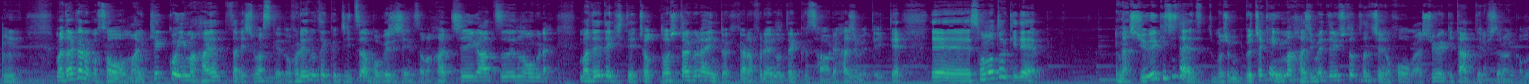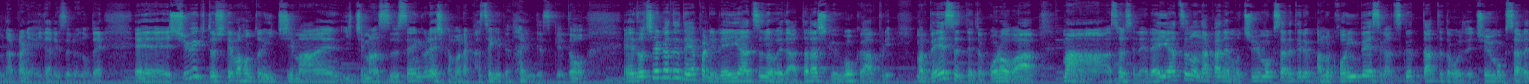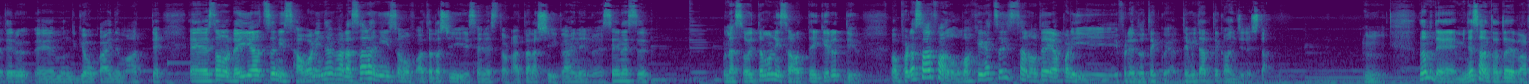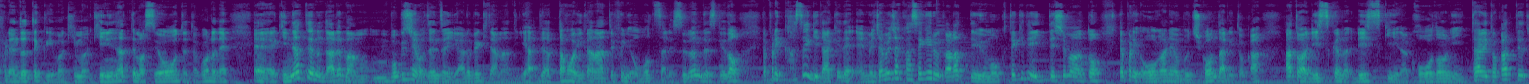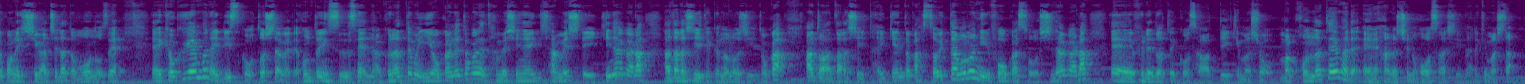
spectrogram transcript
うん。まあだからこそ、まあ結構今流行ってたりしますけど、フレンドテック実は僕自身その8月のぐらい、まあ出てきてちょっとしたぐらいの時からフレンドテック触り始めていて、で、その時で、まあ収益自体、ぶっちゃけ今始めてる人たちの方が収益立ってる人なんかも中にはいたりするので、えー、収益としては本当に1万円、1万数千円ぐらいしかまだ稼げてないんですけど、えー、どちらかというとやっぱりレイヤー2の上で新しく動くアプリ、まあベースってところは、まあそうですね、レイヤー2の中でも注目されてる、あのコインベースが作ったってところで注目されてる、えー、業界でもあって、えー、そのレイヤー2に触りながらさらにその新しい SNS とか新しい概念の SNS、まあそういったものに触っていけるっていう、まあプラスアルファのおまけがついてたので、やっぱりフレンドテックをやってみたって感じでした。うん。なので、皆さん例えばフレンドテック今気になってますよってところで、えー、気になってるんであれば、僕自身は全然やるべきだなってや、やった方がいいかなっていうふうに思ってたりするんですけど、やっぱり稼ぎだけで、えー、めちゃめちゃ稼げるからっていう目的で行ってしまうと、やっぱり大金をぶち込んだりとか、あとはリスクな、リスキーな行動に行ったりとかっていうところにしがちだと思うので、えー、極限までリスクを落とした上で、本当に数千なくなってもいいお金とかで試しね、試していきながら、新しいテクノロジーとか、あとは新しい体験とか、そういったものにフォーカスをしながら、えー、フレンドテックを触っていきましょう。まあ、こんなテーマで、えー、話の方させていただきました。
